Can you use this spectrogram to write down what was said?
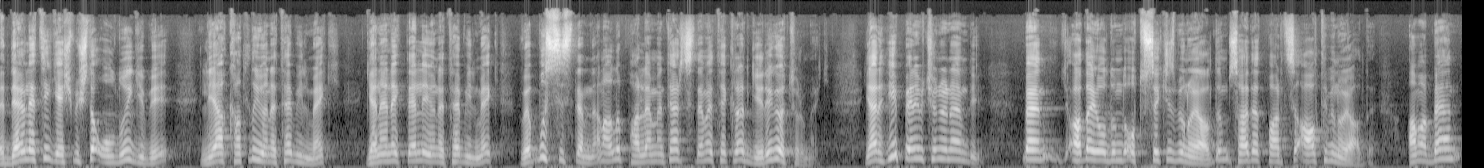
ve devleti geçmişte olduğu gibi liyakatlı yönetebilmek, geleneklerle yönetebilmek ve bu sistemden alıp parlamenter sisteme tekrar geri götürmek. Yani hep benim için önemli değil. Ben aday olduğumda 38 bin oy aldım. Saadet Partisi 6 bin oy aldı. Ama ben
